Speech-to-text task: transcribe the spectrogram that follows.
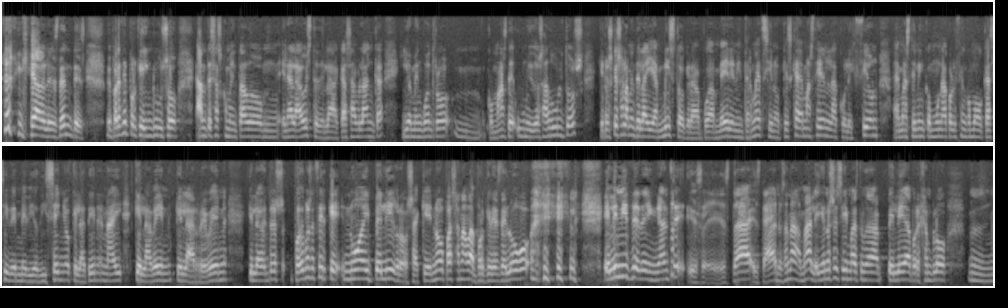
que adolescentes. Me parece porque incluso antes has comentado mm, el ala oeste de la Casa Blanca y yo me encuentro mm, con más de uno y dos adultos que no es que solamente la hayan visto, que la puedan ver en internet, sino que es que además tienen la colección, además tienen como una colección como casi de medio diseño, que la tienen ahí, que la ven, que la reven, que la... entonces podemos decir que no hay peligro, o sea, que no pasa nada, porque desde luego el, índice de enganche es- está, está, no está nada mal. ¿eh? Yo no sé si hay más de una pelea, por ejemplo, mm,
